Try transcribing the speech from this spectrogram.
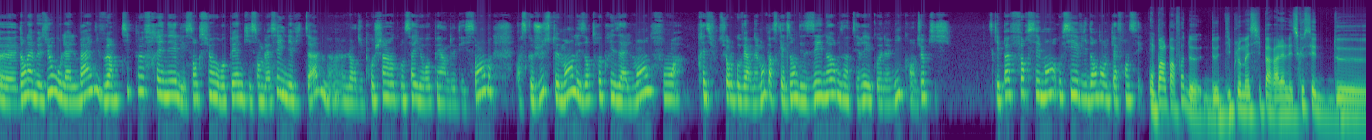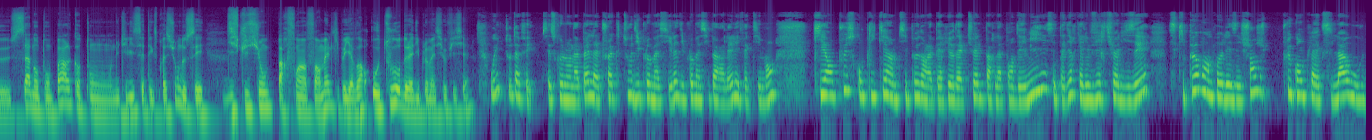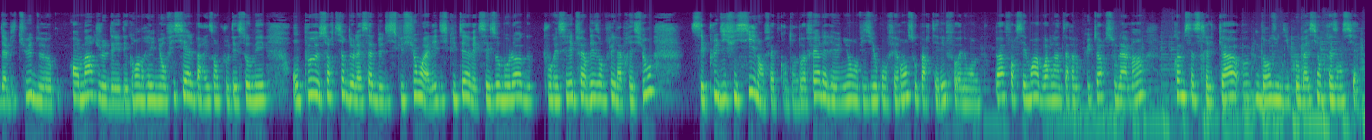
Euh, dans la mesure où l'Allemagne veut un petit peu freiner les sanctions européennes qui semblent assez inévitables hein, lors du prochain Conseil européen de décembre, parce que justement les entreprises allemandes font pression sur le gouvernement parce qu'elles ont des énormes intérêts économiques en Turquie ce qui n'est pas forcément aussi évident dans le cas français. On parle parfois de, diplomatie parallèle. Est-ce que c'est de ça dont on parle quand on utilise cette expression, de ces discussions parfois informelles qu'il peut y avoir autour de la diplomatie officielle? Oui, tout à fait. C'est ce que l'on appelle la track 2 diplomatie, la diplomatie parallèle, effectivement, qui est en plus compliquée un petit peu dans la période actuelle par la pandémie, c'est-à-dire qu'elle est virtualisée, ce qui peut rendre les échanges plus complexe. Là où d'habitude, en marge des, grandes réunions officielles, par exemple, ou des sommets, on peut sortir de la salle de discussion, aller discuter avec ses homologues pour essayer de faire désenfler la pression. C'est plus difficile en fait quand on doit faire les réunions en visioconférence ou par téléphone, où on ne peut pas forcément avoir l'interlocuteur sous la main, comme ça serait le cas dans une diplomatie en présentiel.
